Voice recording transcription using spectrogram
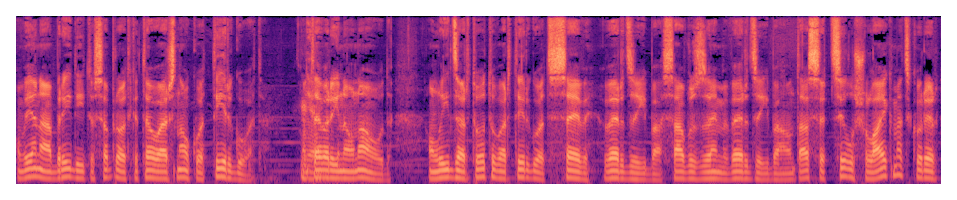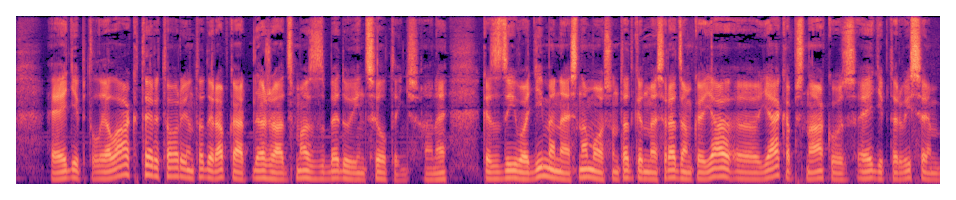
un vienā brīdī tu saproti, ka tev vairs nav ko tirgot, un Jā. tev arī nav nauda. Un līdz ar to tu vari tirgot sevi verdzībā, savu zemi verdzībā, un tas ir cilšu laikmets, kur ir Eģipte lielāka teritorija, un tad ir apkārt dažādas mazas beduīnu ciltiņas, vai ne, kas dzīvo ģimenēs, namos, un tad, kad mēs redzam, ka jā, Jēkabs nāk uz Eģipti ar visiem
